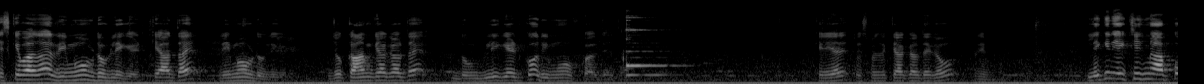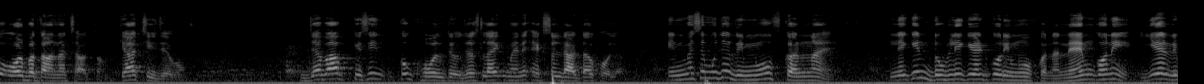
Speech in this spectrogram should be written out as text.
इसके बाद आता है रिमूव डुप्लीकेट क्या आता है? रिमूव डुप्लीकेट जो काम क्या करता है? डुप्लीकेट को रिमूव कर देता है। क्लियर है? तो इसमें से क्या कर देगा वो? रिमूव लेकिन एक चीज़ मैं आपको और बताना चाहता हूँ। क्या चीज़ है वो? जब आप किसी को खोलते हो जस्ट लाइक like मैंने एक्सेल डाटा खोला, इनमें से मुझे रिमूव करना है, लेकिन डुप्लीकेट को रिमूव करना। नेम को नहीं, ये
